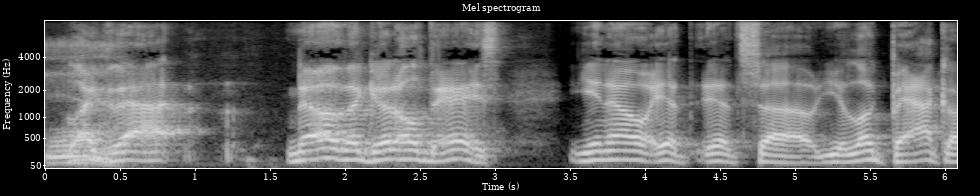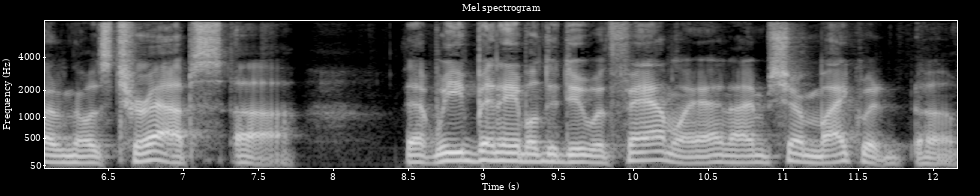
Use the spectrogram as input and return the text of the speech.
like that. No, the good old days. You know, it, it's uh, you look back on those trips uh, that we've been able to do with family, and I'm sure Mike would uh,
